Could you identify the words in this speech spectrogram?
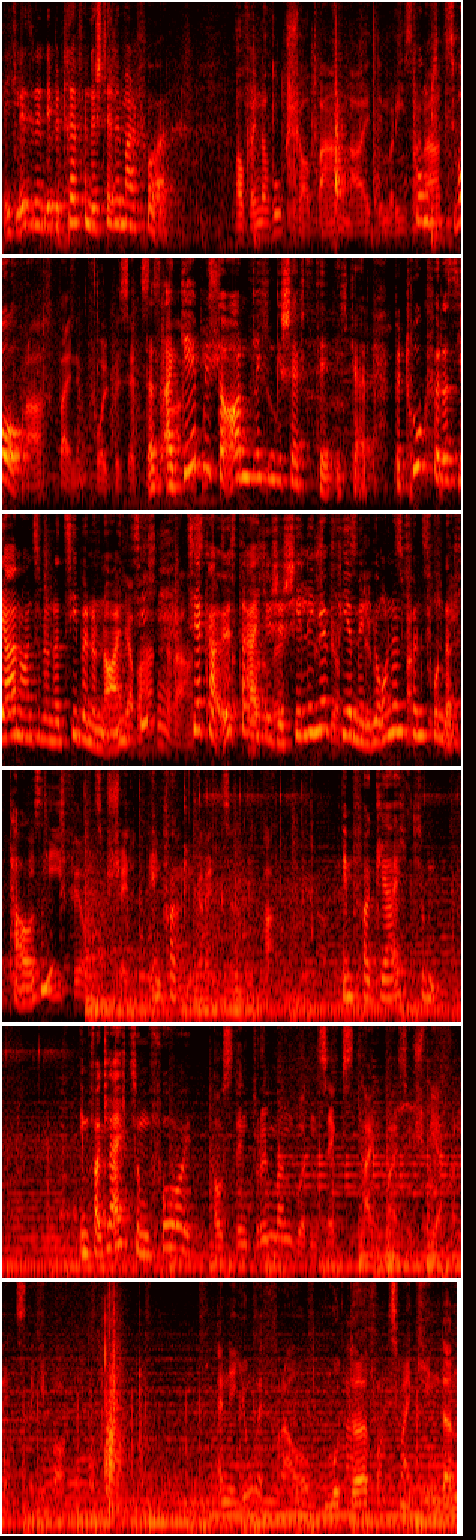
ich lese Ihnen die betreffende Stelle mal vor. Auf einer Hochschaubahn nahe dem Riesenrad Punkt 2. brach bei einem vollbesetzten Das Ergebnis der ordentlichen Geschäftstätigkeit betrug für das Jahr 1997 circa österreichische Schillinge 4.500.000 im, Ver im Vergleich zum im Vergleich zum Vor Aus den Trümmern wurden sechs teilweise schwer Verletzte geborgen. Eine junge Frau, Mutter von zwei Kindern,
